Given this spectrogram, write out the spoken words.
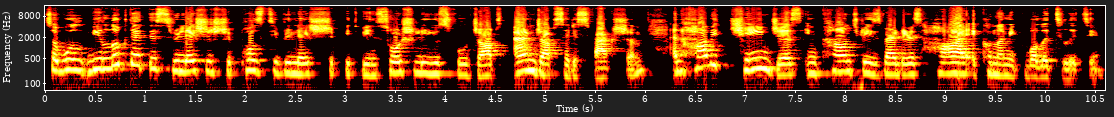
So we'll, we looked at this relationship, positive relationship between socially useful jobs and job satisfaction and how it changes in countries where there is high economic volatility.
